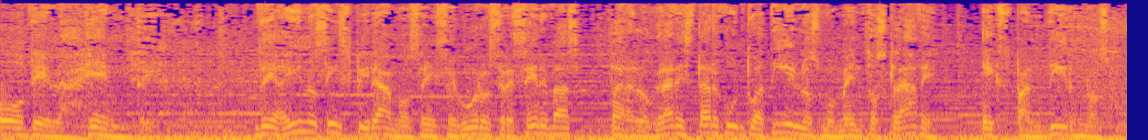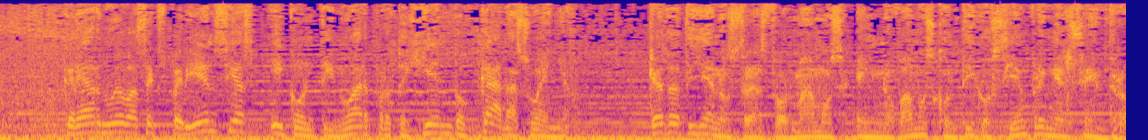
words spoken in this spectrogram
o de la gente. De ahí nos inspiramos en Seguros Reservas para lograr estar junto a ti en los momentos clave, expandirnos, crear nuevas experiencias y continuar protegiendo cada sueño. Cada día nos transformamos e innovamos contigo siempre en el centro,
